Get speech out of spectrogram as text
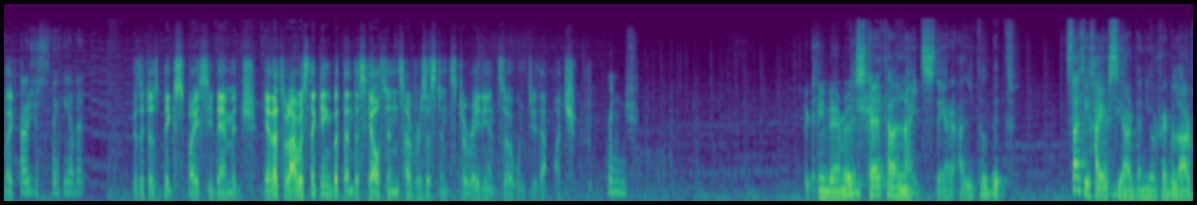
Like I was just thinking of it. because it does big spicy damage. Yeah, that's what I was thinking. But then the skeletons have resistance to radiant, so it wouldn't do that much. Cringe. 16 The damage. skeletal knights, they are a little bit slightly higher CR than your regular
